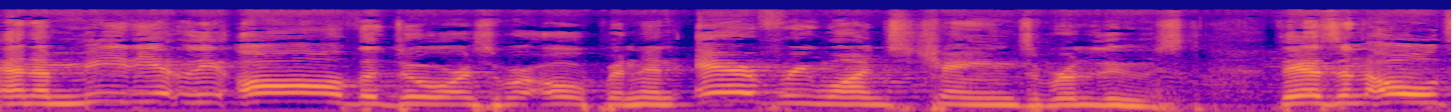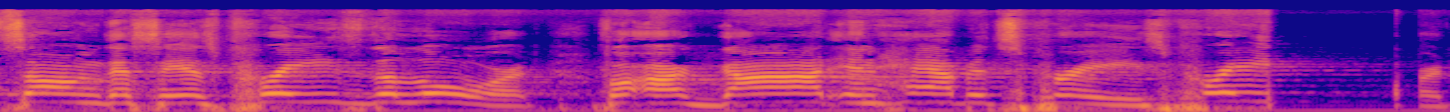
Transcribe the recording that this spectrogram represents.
and immediately all the doors were open, and everyone's chains were loosed. There's an old song that says, Praise the Lord, for our God inhabits praise. Praise the Lord.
